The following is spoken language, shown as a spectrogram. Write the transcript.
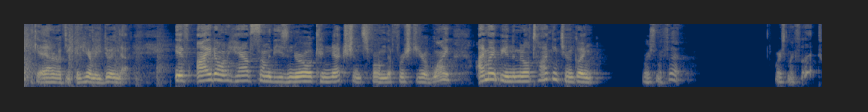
okay, I don't know if you can hear me doing that. If I don't have some of these neural connections from the first year of life, I might be in the middle of talking to you and going, Where's my foot? Where's my foot?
